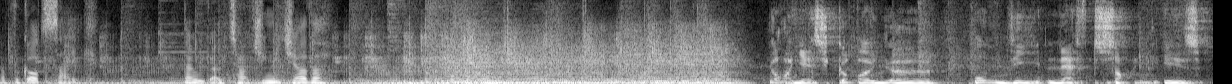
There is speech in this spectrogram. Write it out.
and for God's sake, don't go touching each other. Oh, yes, uh, uh, on the left side is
